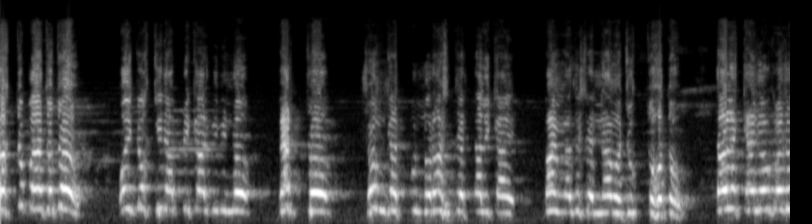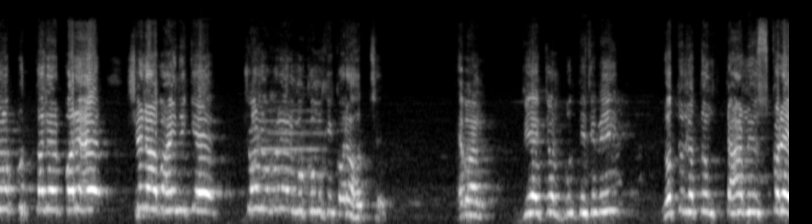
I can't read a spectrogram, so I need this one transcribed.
রক্তপাত হতো। ওই দক্ষিণ আফ্রিকার বিভিন্ন ব্যর্থ সংঘাতপূর্ণ রাষ্ট্রের তালিকায় বাংলাদেশের নামও যুক্ত হতো। তাহলে কেন গণ অভ্যুত্থানের পরে সেনাবাহিনীকে জনগণের মুখোমুখি করা হচ্ছে? এবং দু একজন বুদ্ধিজীবী নতুন নতুন টার্ম ইউজ করে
